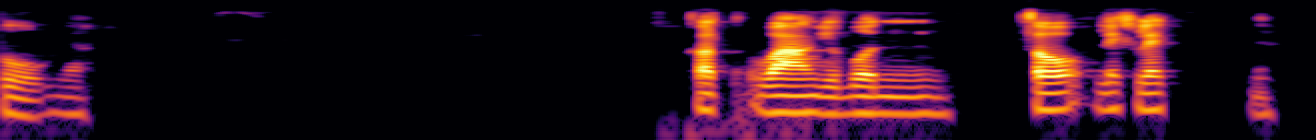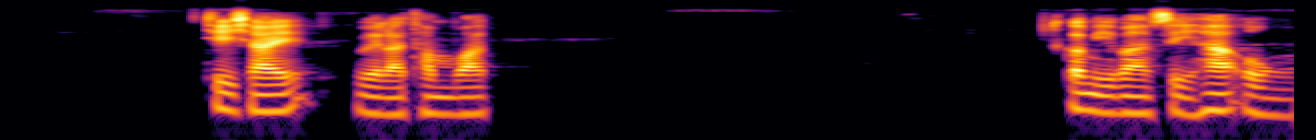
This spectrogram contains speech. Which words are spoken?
ถูกๆนะก็วางอยู่บนโต๊ะเล็กๆที่ใช้เวลาทำวัด ก็มีประมาณสี่ห้าองค์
